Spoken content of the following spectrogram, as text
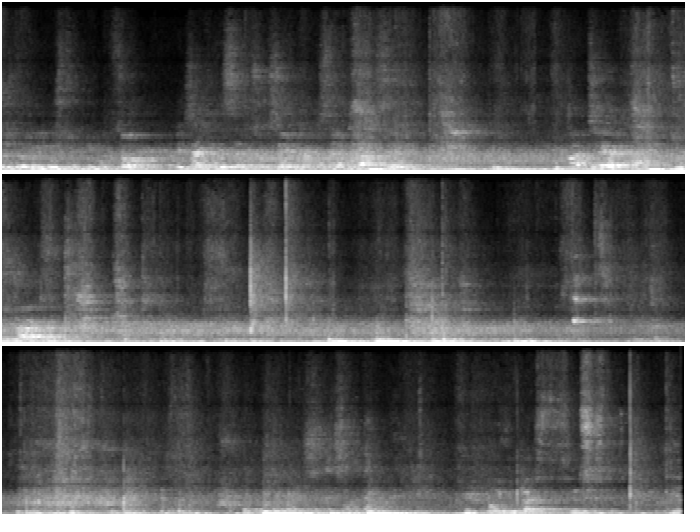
Just doing it with two people. So exactly the same. So same, same concept. Attack, two strikes. Oh, you guys insisted. You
